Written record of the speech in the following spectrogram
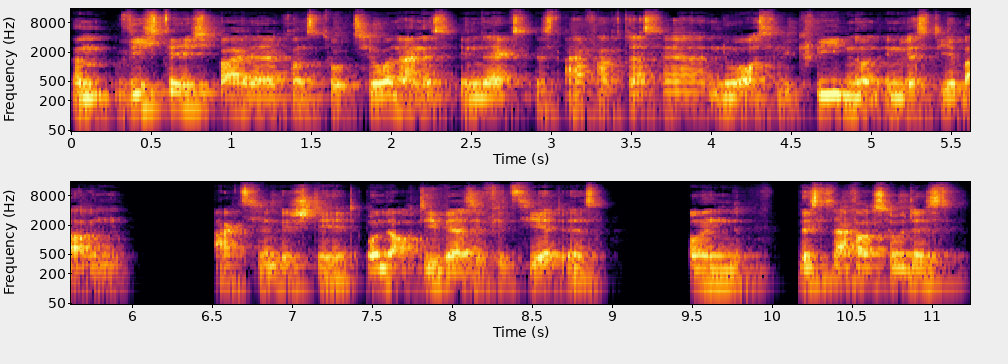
Ähm, wichtig bei der Konstruktion eines Index ist einfach, dass er nur aus liquiden und investierbaren Aktien besteht und auch diversifiziert ist. Und es ist einfach so, dass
